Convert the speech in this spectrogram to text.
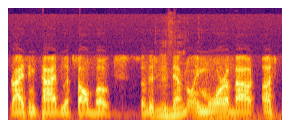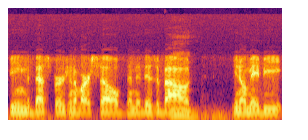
rising tide lifts all boats. So this Mhm. is definitely more about us being the best version of ourselves than it is about, Mm. you know, maybe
